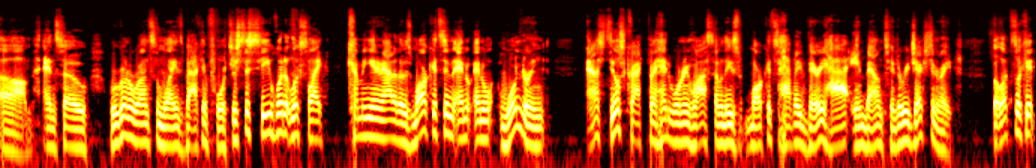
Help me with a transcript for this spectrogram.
Um, and so we're going to run some lanes back and forth just to see what it looks like coming in and out of those markets and, and, and wondering. And I still scratch my head wondering why some of these markets have a very high inbound tender rejection rate. But let's look at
